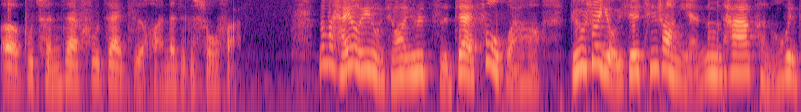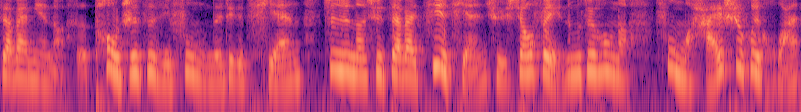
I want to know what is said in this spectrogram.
呃，不存在父债子还的这个说法。那么还有一种情况就是子债父还哈，比如说有一些青少年，那么他可能会在外面呢，呃，透支自己父母的这个钱，甚至呢去在外借钱去消费，那么最后呢，父母还是会还，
